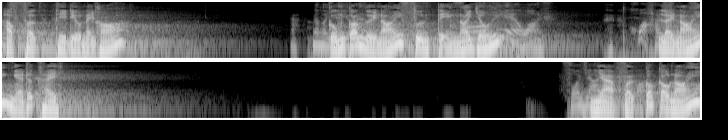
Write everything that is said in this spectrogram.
Học phật thì điều này khó. Cũng có người nói phương tiện nói dối. Lời nói nghe rất hay. Nhà phật có câu nói,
